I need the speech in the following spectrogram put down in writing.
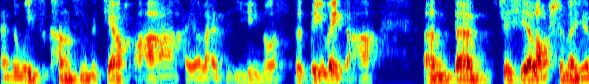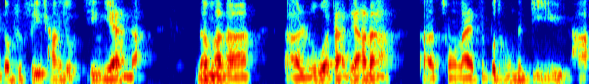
来自威斯康星的建华啊，还有来自伊利诺斯的 David 哈，嗯，但这些老师呢也都是非常有经验的。那么呢，呃，如果大家呢，呃，从来自不同的地域哈，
